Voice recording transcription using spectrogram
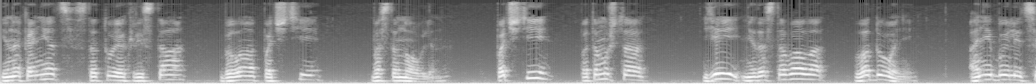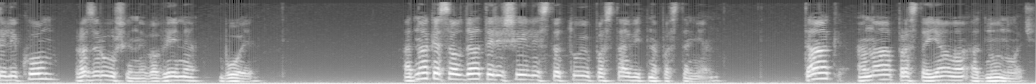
и, наконец, статуя Христа была почти восстановлена. Почти, потому что ей не доставало ладоней. Они были целиком разрушены во время боя. Однако солдаты решили статую поставить на постамент. Так она простояла одну ночь.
